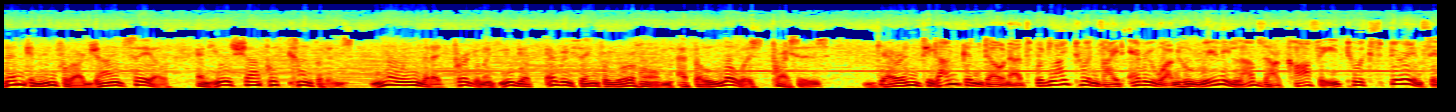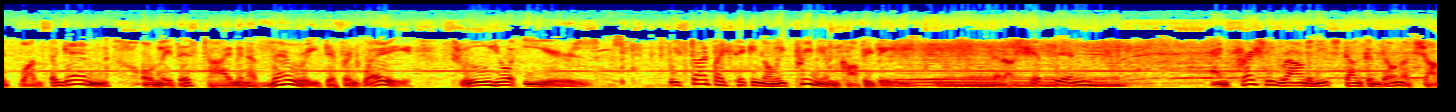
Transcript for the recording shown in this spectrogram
then come in for our giant sale, and you'll shop with confidence, knowing that at Pergament you get everything for your home at the lowest prices. Guaranteed. Dunkin' Donuts would like to invite everyone who really loves our coffee to experience it once again, only this time in a very different way, through your ears. We start by picking only premium coffee beans that are shipped in and freshly ground in each Dunkin' Donut shop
